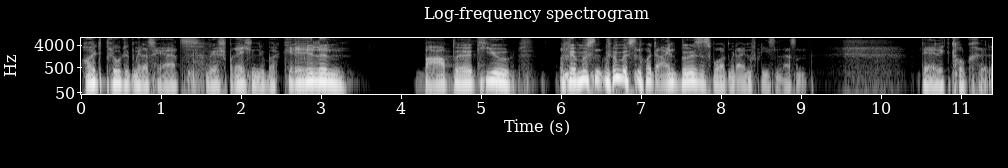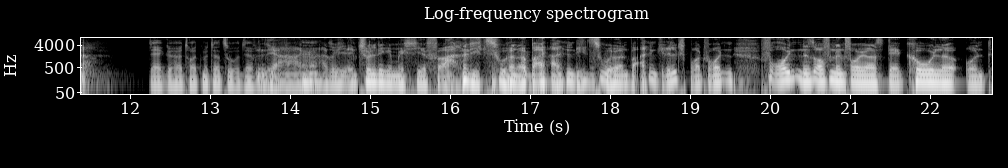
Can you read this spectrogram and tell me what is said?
Heute blutet mir das Herz. Wir sprechen über Grillen, Barbecue. Und wir müssen, wir müssen heute ein böses Wort mit einfließen lassen. Der Elektrogrill. Der gehört heute mit dazu. Definitiv. Ja, also ich entschuldige mich hier für alle, die zuhören, bei allen, die zuhören, bei allen Grillsportfreunden, Freunden des offenen Feuers, der Kohle und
